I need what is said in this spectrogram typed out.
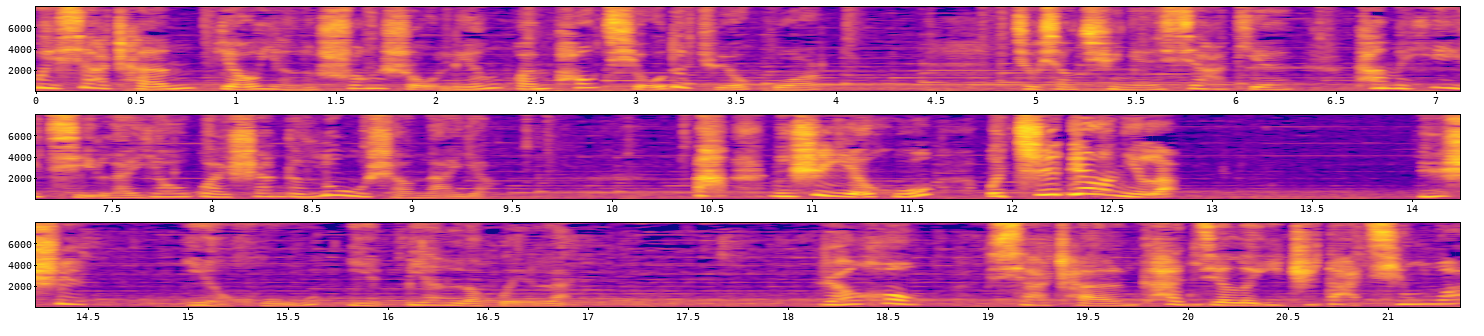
为夏蝉表演了双手连环抛球的绝活，就像去年夏天他们一起来妖怪山的路上那样。啊，你是野狐，我吃掉你了。于是，野狐也变了回来。然后，夏蝉看见了一只大青蛙。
